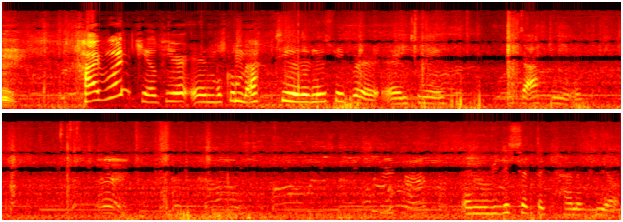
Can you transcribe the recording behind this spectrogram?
Hi everyone, Caleb here, and welcome back to the newspaper. And today the afternoon. Hey. And we just set the canopy up.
